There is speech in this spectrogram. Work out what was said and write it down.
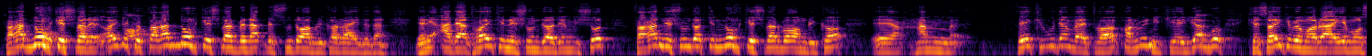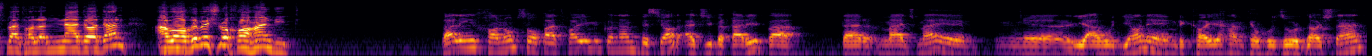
فقط نه خب. کشور آی دکتر فقط نه کشور به, به سود آمریکا رأی دادن. یعنی عددهایی که نشون داده می‌شد فقط نشون داد که نه کشور با آمریکا هم فکر بودن و اتفاقا خانم نیکی ایلی هم گفت کسایی که به ما رأی مثبت حالا ندادن عواقبش رو خواهند دید. بله این خانم صحبت هایی می‌کنن بسیار عجیب غریب و در مجمع یهودیان امریکایی هم که حضور داشتند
